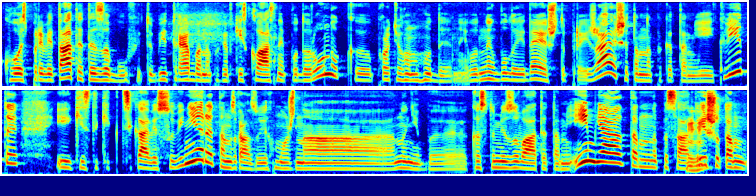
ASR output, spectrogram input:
когось привітати, ти забув, і тобі треба, наприклад, якийсь класний подарунок е, протягом години. І в них була ідея, що ти приїжджаєш, і там, наприклад, там є і квіти, і якісь такі цікаві сувеніри, там зразу їх можна ну, ніби кастомізувати, там ім'я там написати, і що там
